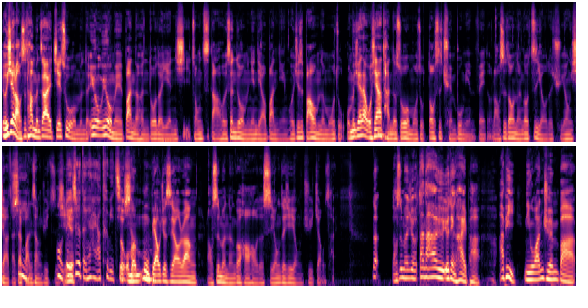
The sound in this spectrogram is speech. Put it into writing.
有一些老师他们在接触我们的，因为因为我们也办了很多的研习、种子大会，甚至我们年底要办年会，就是把我们的模组，我们现在我现在谈的所有模组都是全部免费的，老师都能够自由的取用、下载，再搬上去执行。哦，对，这个等一下还要特别介绍。我们目标就是要让老师们能够好好的使用这些永续教材。那老师们就，但他有有点害怕。阿 P，你完全把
